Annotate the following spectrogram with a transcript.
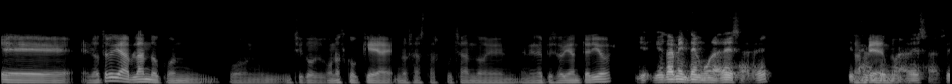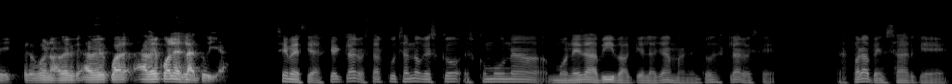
Eh, el otro día hablando con, con un chico que conozco que nos ha estado escuchando en, en el episodio anterior, Yo, yo también tengo una de esas, ¿eh? También, una de esas, sí. Pero bueno, a ver, a ver cuál, a ver cuál es la tuya. Sí, me decía, es que claro, está escuchando que es, co- es como una moneda viva que la llaman. Entonces, claro, dice, das para pensar que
